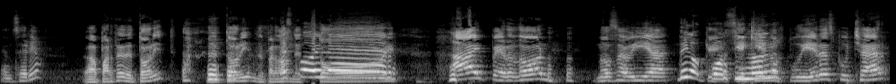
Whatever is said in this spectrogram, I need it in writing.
¿En serio? Aparte de Thorit, de Thorin, de, perdón, de. Thorin. Ay, perdón, no sabía. Digo, que, por si que no quien lo- nos pudiera escuchar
